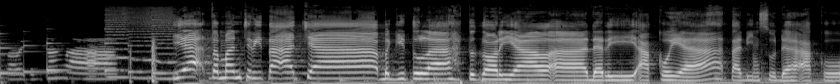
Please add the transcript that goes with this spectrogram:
Waalaikumsalam. Ya teman cerita Aca. Begitulah tutorial eh, dari aku ya. Tadi yang sudah aku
